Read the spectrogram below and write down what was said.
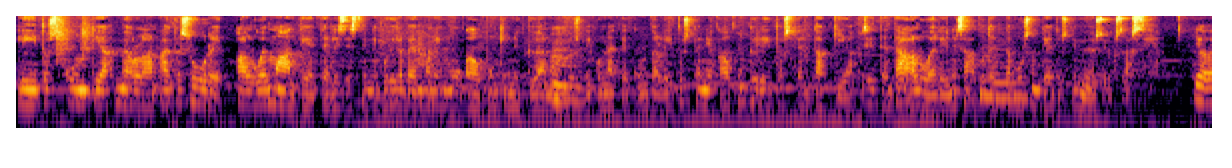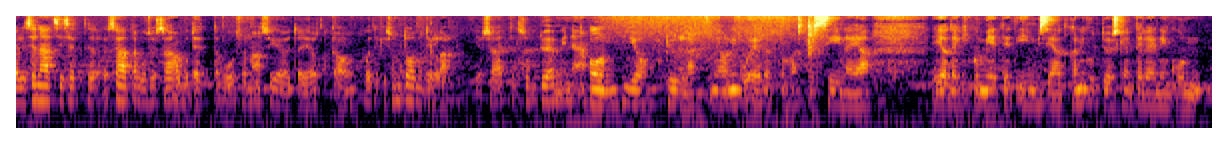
liitoskuntia. Me ollaan aika suuri alue maantieteellisesti, niin kuin hirveän moni muu kaupunki nykyään on mm. just niin kuin näiden kuntaliitosten ja kaupunkiliitosten takia. Sitten tämä alueellinen saavutettavuus mm. on tietysti myös yksi asia. Joo, eli sä näet siis, että saatavuus ja saavutettavuus on asioita, jotka on kuitenkin sun tontilla, jos ajattelet sun työminää. On, joo, kyllä. Ne on niin kuin ehdottomasti siinä. Ja, ja jotenkin kun mietit ihmisiä, jotka niin kuin työskentelee niin kuin,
